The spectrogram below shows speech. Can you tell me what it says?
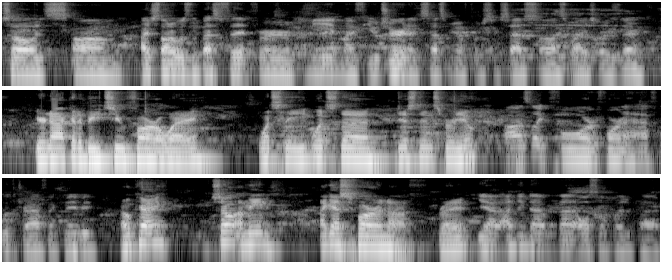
So it's um, I just thought it was the best fit for me and my future, and it sets me up for success. So that's why I chose there. You're not going to be too far away. What's the what's the distance for you? Uh, it's like four, four and a half with traffic, maybe. Okay. So I mean, I guess far enough, right? Yeah, I think that that also played a part.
